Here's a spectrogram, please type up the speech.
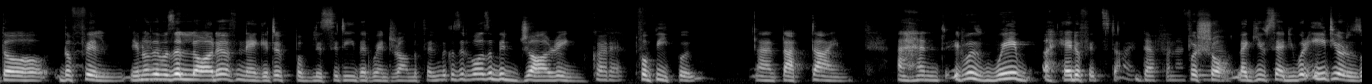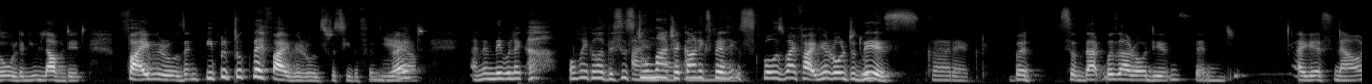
the the film. You know there was a lot of negative publicity that went around the film because it was a bit jarring Correct. for people at that time. And it was way ahead of its time. Definitely. for sure. like you said you were 8 years old and you loved it. 5 year olds and people took their 5 year olds to see the film Yeah. right? And then they were like oh my god this is I too much. Know, i can't I expose my 5 year old to, To this. Correct. but so that was our audience and i guess now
